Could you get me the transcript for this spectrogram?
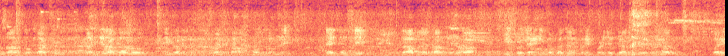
రుణాలతో పాటు అన్ని రంగాల్లో ఇక్కడ నుంచి తీసుకోవాల్సిన అవసరం ఉంది. దయచేసి రాబోయే కాలంలో కూడా ఈ సొసైటీ ఇంకా పెద్ద ఇప్పుడు చెప్పారు చైర్మన్ గారు. మరి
